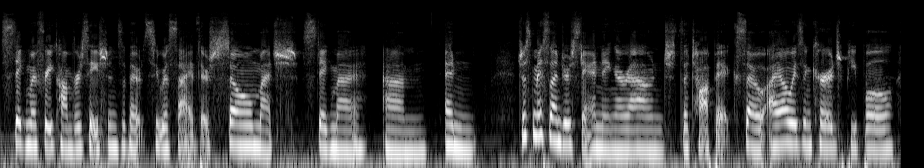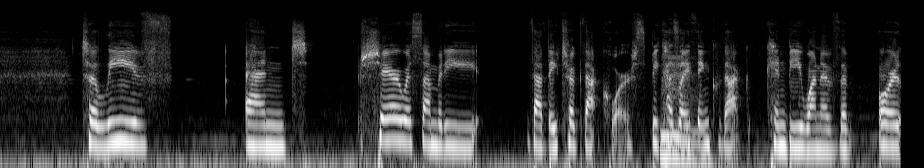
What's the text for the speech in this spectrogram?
stigma-free conversations about suicide. There's so much stigma um, and just misunderstanding around the topic. So I always encourage people to leave and share with somebody that they took that course because I think that can be one of the or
